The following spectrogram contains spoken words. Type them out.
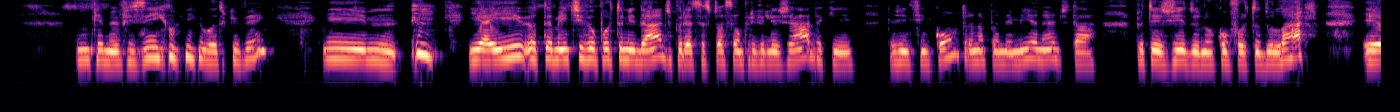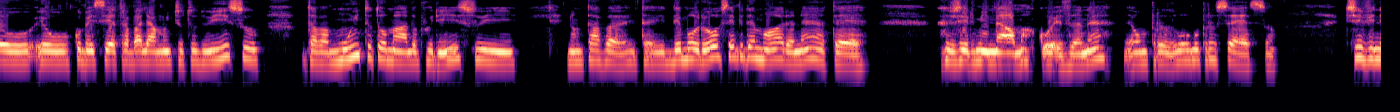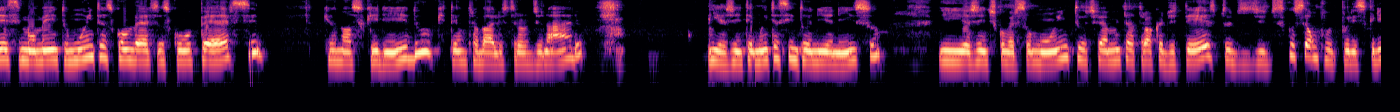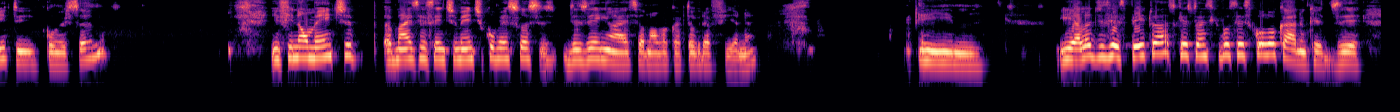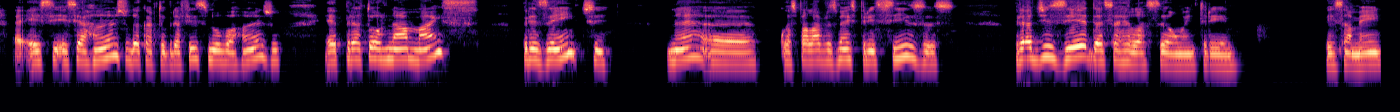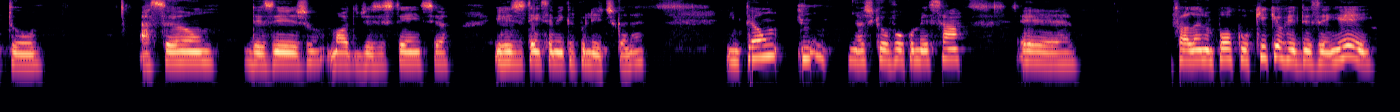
um que é meu vizinho e o outro que vem. E, e aí eu também tive oportunidade, por essa situação privilegiada que, que a gente se encontra na pandemia, né, de estar protegido no conforto do lar, eu, eu comecei a trabalhar muito tudo isso, estava muito tomada por isso e não estava, demorou, sempre demora, né, até germinar uma coisa, né, é um longo processo. Tive nesse momento muitas conversas com o Percy, que é o nosso querido, que tem um trabalho extraordinário. E a gente tem muita sintonia nisso. E a gente conversou muito, tivemos muita troca de texto, de, de discussão por, por escrito e conversando. E finalmente, mais recentemente, começou a desenhar essa nova cartografia, né? E, e ela diz respeito às questões que vocês colocaram, quer dizer, esse, esse arranjo da cartografia, esse novo arranjo, é para tornar mais presente, né, uh, com as palavras mais precisas, para dizer dessa relação entre pensamento, ação, desejo, modo de existência e resistência micropolítica, né? Então, acho que eu vou começar é, falando um pouco o que, que eu redesenhei,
